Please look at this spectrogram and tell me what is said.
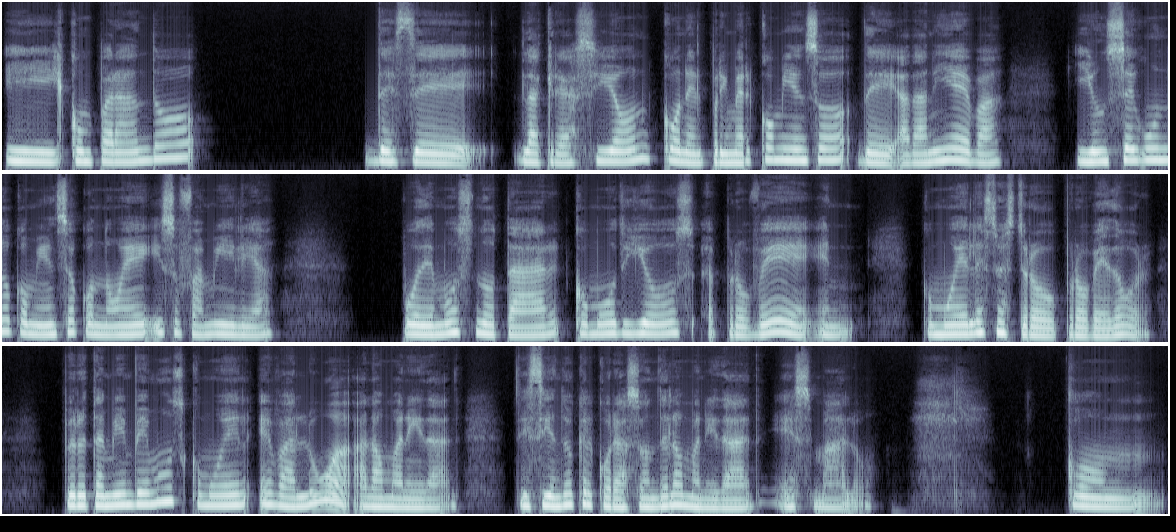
Y comparando desde la creación con el primer comienzo de Adán y Eva y un segundo comienzo con Noé y su familia, podemos notar cómo Dios provee en como Él es nuestro proveedor, pero también vemos cómo Él evalúa a la humanidad, diciendo que el corazón de la humanidad es malo. Con,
